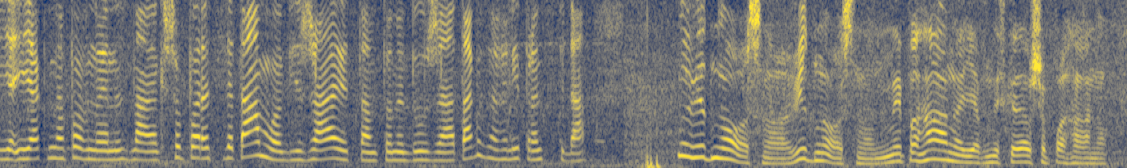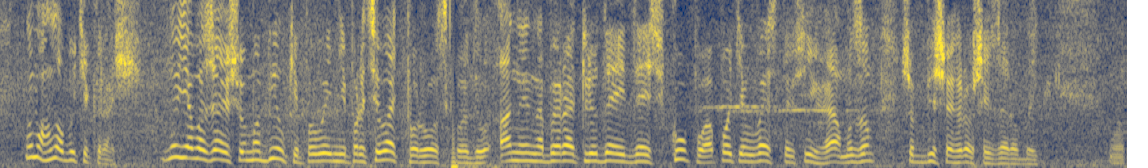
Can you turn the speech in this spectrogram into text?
Я- Як напевно, я не знаю. Якщо перед святами об'їжджають там, то не дуже. А так взагалі, в принципі, да. Ну, відносно, відносно. Непогано, я б не сказав, що погано. Ну, могло бути і краще. Ну, я вважаю, що мобілки повинні працювати по розкладу, а не набирати людей десь в купу, а потім вести всіх гамузом, щоб більше грошей заробити. От.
